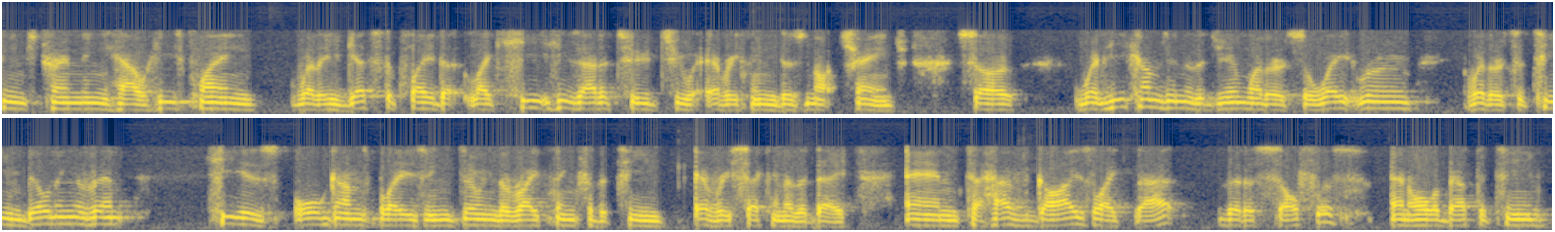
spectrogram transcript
team's trending, how he's playing, whether he gets to play, like he his attitude to everything does not change. So when he comes into the gym, whether it's a weight room, whether it's a team building event, he is all guns blazing, doing the right thing for the team every second of the day. And to have guys like that that are selfless and all about the team,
